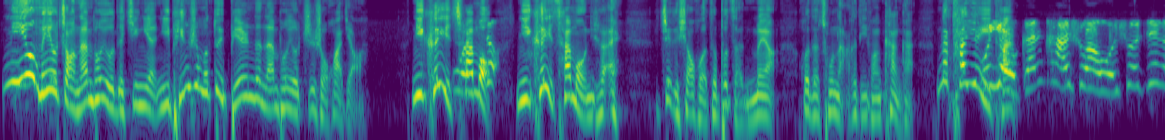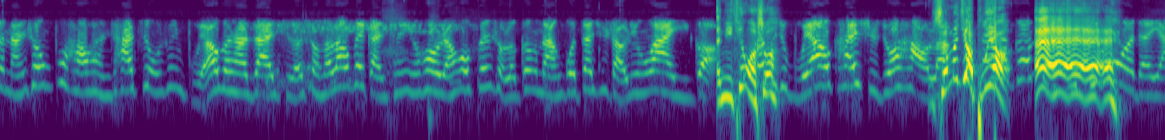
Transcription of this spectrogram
你又没有找男朋友的经验，你凭什么对别人的男朋友指手画脚啊？你可以参谋，你可以参谋，你说，哎，这个小伙子不怎么样，或者从哪个地方看看，那他愿意我有，跟他说，我说这个男生不好，很差劲，我说你不要跟他在一起了，省得浪费感情，以后然后分手了更难过，再去找另外一个。哎，你听我说就不要开始就好了。什么叫不要哎哎哎哎哎听我的呀。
